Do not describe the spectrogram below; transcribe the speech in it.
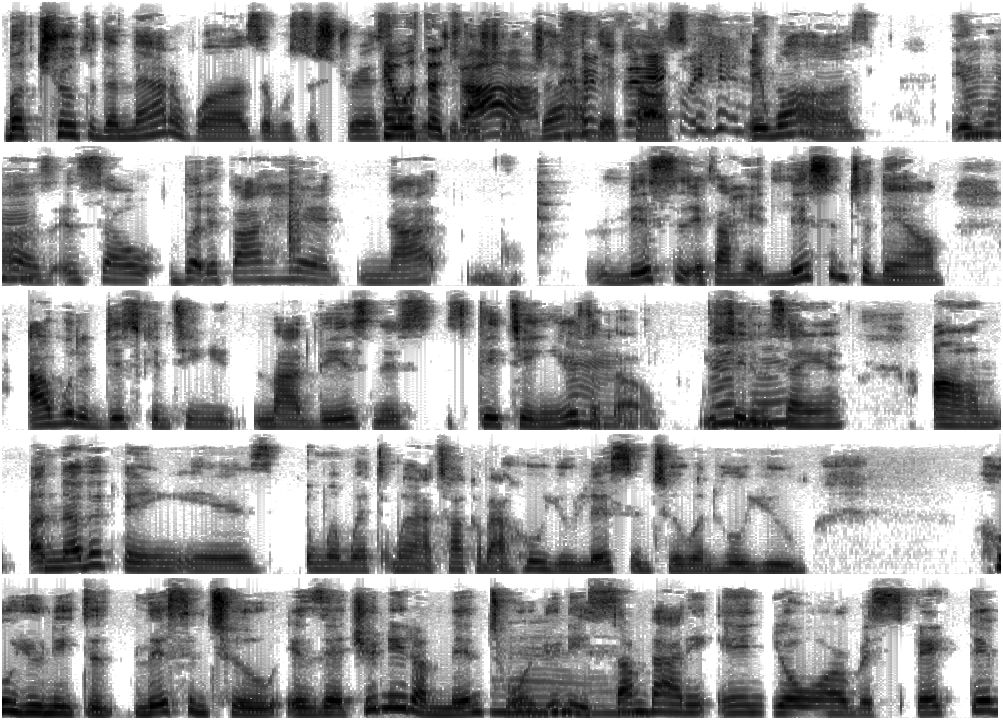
But truth of the matter was, it was the stress. It was the, the traditional job, job that exactly. caused. It was. It mm-hmm. was. And so, but if I had not listened, if I had listened to them, I would have discontinued my business 15 years mm-hmm. ago. You mm-hmm. see what I'm mm-hmm. saying? Um, another thing is when when I talk about who you listen to and who you who you need to listen to is that you need a mentor. Mm. You need mm. somebody in your respective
